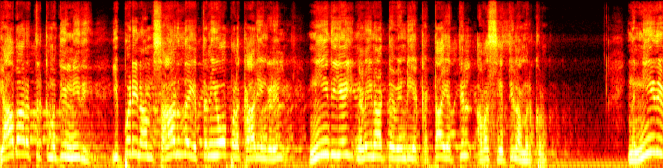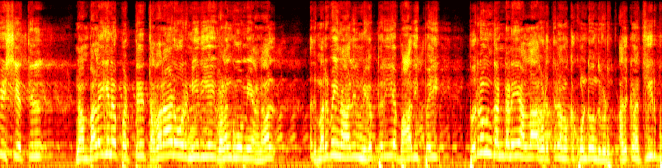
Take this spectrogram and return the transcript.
வியாபாரத்திற்கு மத்தியில் நீதி. இப்படி நாம் சார்ந்த எத்தனையோ பல காரியங்களில் நீதியை நிலைநாட்ட வேண்டிய கட்டாயத்தில் அவசியத்தில் நாம் இருக்கிறோம். இந்த நீதி விஷயத்தில் நாம் பலகீனப்பட்டு தவறான ஒரு நீதியை வழங்குவோமே ஆனால் அது மறுமை நாளில் மிகப்பெரிய பாதிப்பை பெரும் தண்டனையை அல்லாஹிடத்தில் நமக்கு கொண்டு வந்து விடும். அதுக்கு நான் தீர்ப்பு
